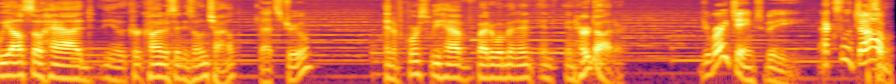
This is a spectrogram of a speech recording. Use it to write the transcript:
We also had, you know, Kirk Connors and his own child. That's true. And of course, we have Spider Woman and, and, and her daughter. You're right, James B. Excellent job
